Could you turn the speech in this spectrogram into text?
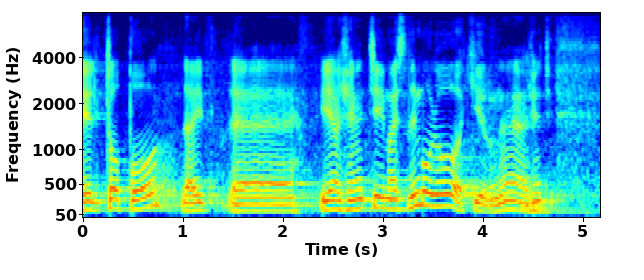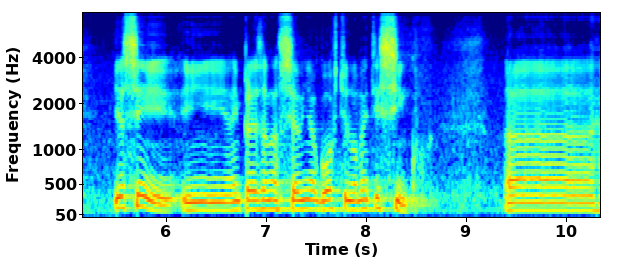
Ele topou, daí, é, e a gente, mas demorou aquilo, né? A gente e assim, em, a empresa nasceu em agosto de 95. Ah,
